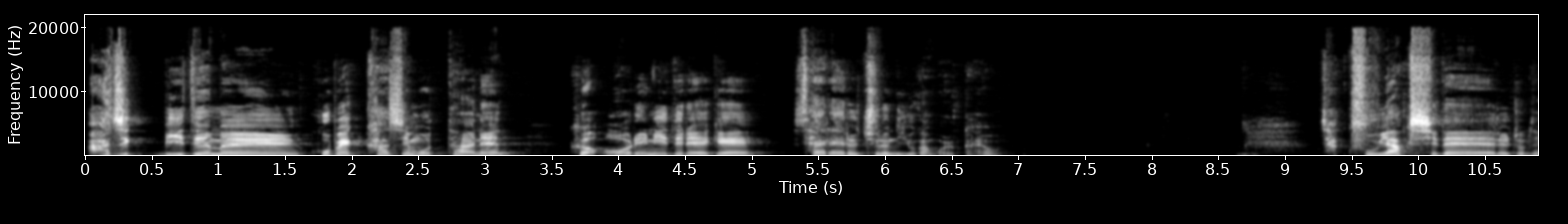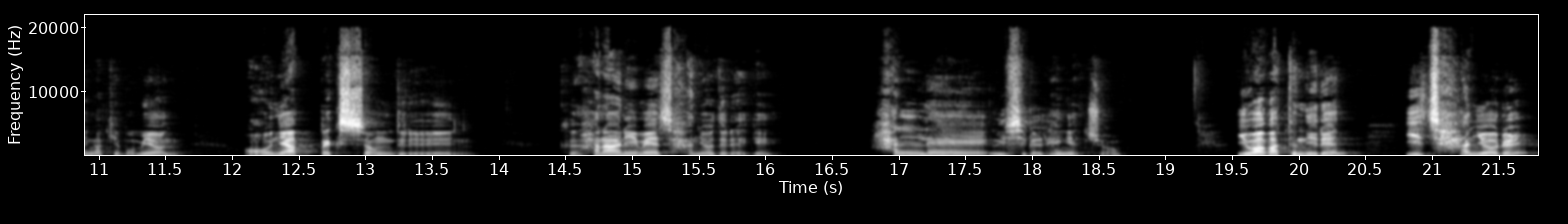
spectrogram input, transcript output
아직 믿음을 고백하지 못하는 그 어린이들에게 세례를 주는 이유가 뭘까요? 자, 구약 시대를 좀 생각해 보면 언약 백성들은 그 하나님의 자녀들에게 할례 의식을 행했죠. 이와 같은 일은 이 자녀를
